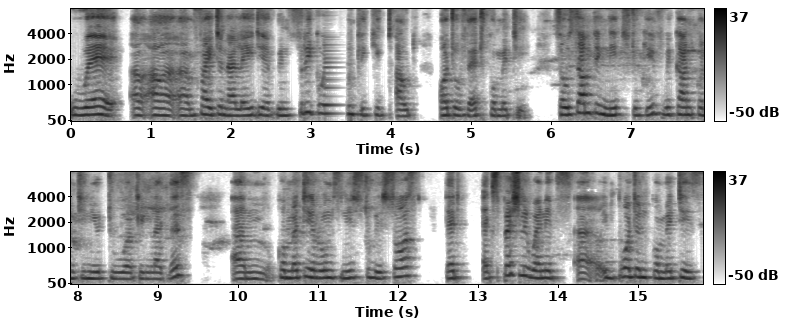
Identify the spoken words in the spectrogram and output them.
where our um, fight and our lady have been frequently kicked out out of that committee. So something needs to give. We can't continue to working like this. Um, committee rooms needs to be sourced that, especially when it's uh, important committees,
